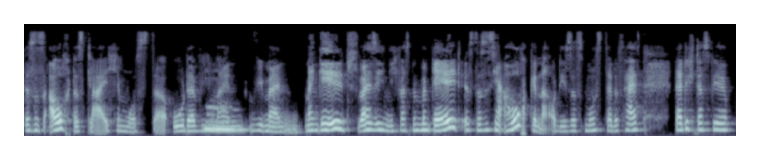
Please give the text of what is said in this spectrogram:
Das ist auch das gleiche Muster. Oder wie mhm. mein, wie mein, mein Geld, weiß ich nicht, was mit meinem Geld ist, das ist ja auch genau dieses Muster. Das heißt, dadurch, dass wir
